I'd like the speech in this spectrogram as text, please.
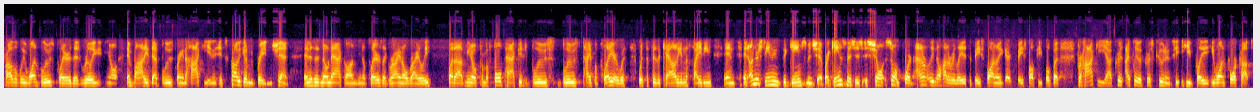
probably one blues player that really, you know, embodies that blues brand of hockey, and it's probably going to be Brayden Schenn. And this is no knack on, you know, players like Ryan O'Reilly, but uh, you know, from a full package blues blues type of player with with the physicality and the fighting and and understanding the gamesmanship. Right, gamesmanship is, is so so important. I don't really know how to relate it to baseball. I know you guys baseball people, but for hockey, uh, Chris, I play with Chris Kunitz. He he played he won four cups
